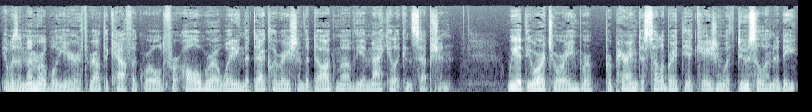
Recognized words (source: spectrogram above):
It was a memorable year throughout the Catholic world, for all were awaiting the declaration of the dogma of the Immaculate Conception. We at the Oratory were preparing to celebrate the occasion with due solemnity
